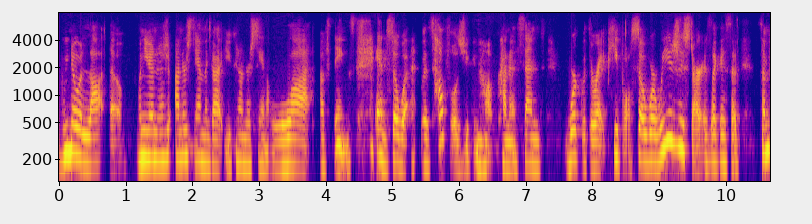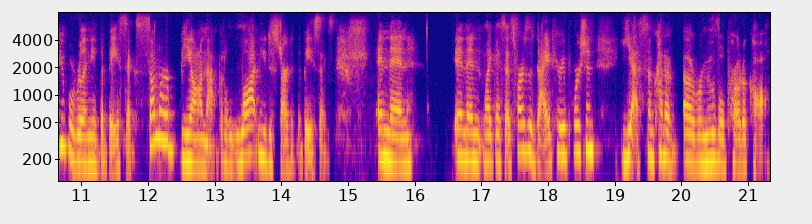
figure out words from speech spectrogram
we know a lot though when you understand the gut you can understand a lot of things and so what is helpful is you can help kind of send work with the right people. So where we usually start is like I said, some people really need the basics. Some are beyond that, but a lot need to start at the basics. And then and then like I said, as far as the dietary portion, yes, some kind of a removal protocol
